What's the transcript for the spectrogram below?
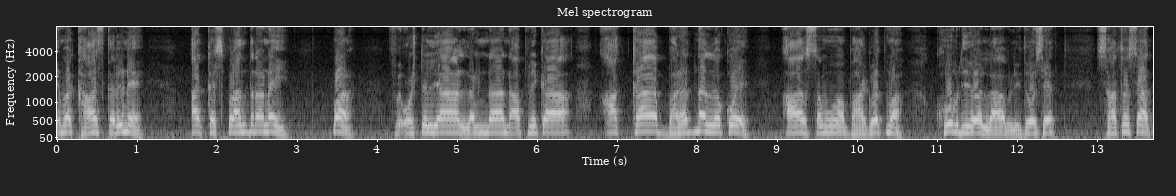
એમાં ખાસ કરીને આ કચ્છ પ્રાંતના નહીં, પણ ઓસ્ટ્રેલિયા, લંડન, આફ્રિકા, આખા ભારતના લોકોએ આ સમૂહ ભાગવતમાં ખૂબ દિવ્ય લાભ લીધો છે. સાથોસાથ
